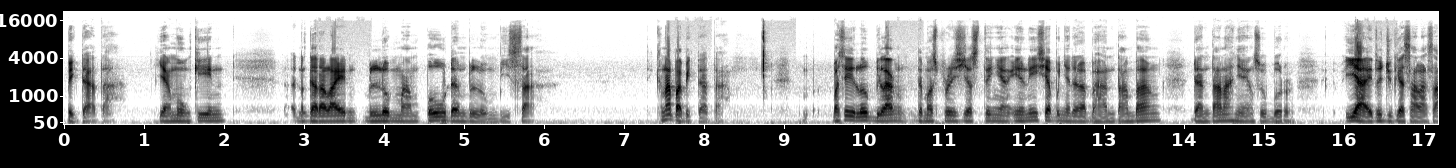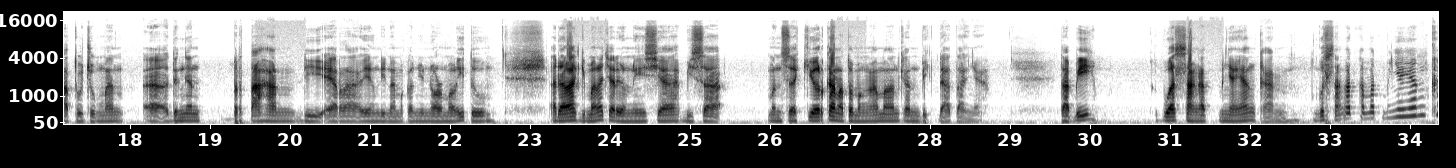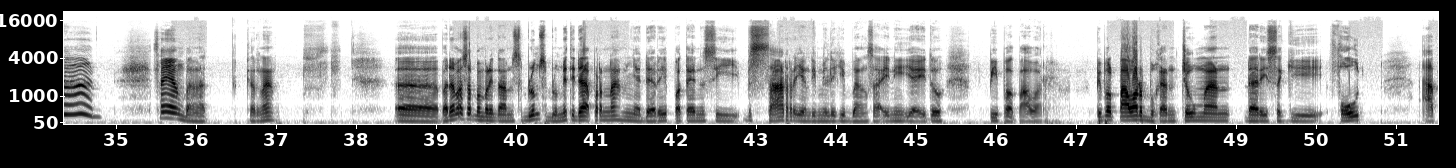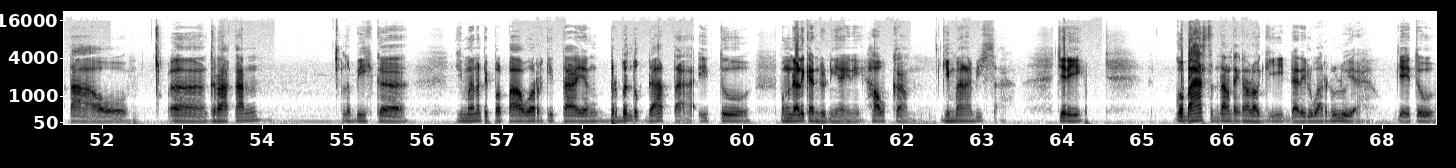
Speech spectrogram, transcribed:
big data yang mungkin negara lain belum mampu dan belum bisa. Kenapa big data? Pasti lu bilang the most precious thing yang Indonesia punya adalah bahan tambang dan tanahnya yang subur. Iya, itu juga salah satu, cuman uh, dengan bertahan di era yang dinamakan new normal itu adalah gimana cara Indonesia bisa mensecurekan atau mengamankan big datanya. Tapi gue sangat menyayangkan, gue sangat amat menyayangkan, sayang banget karena uh, pada masa pemerintahan sebelum-sebelumnya tidak pernah menyadari potensi besar yang dimiliki bangsa ini yaitu people power. People power bukan cuman dari segi vote atau uh, gerakan. Lebih ke gimana people power kita yang berbentuk data itu mengendalikan dunia ini. How come? Gimana bisa? Jadi, gue bahas tentang teknologi dari luar dulu ya, yaitu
